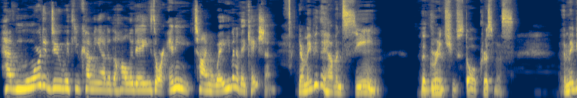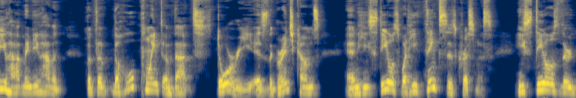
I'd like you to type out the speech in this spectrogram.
have more to do with you coming out of the holidays or any time away, even a vacation. yeah, maybe they haven't seen the Grinch who stole Christmas. And maybe you have, maybe you haven't. But the, the whole point of that story is the Grinch comes and he steals what he thinks is Christmas. He steals their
